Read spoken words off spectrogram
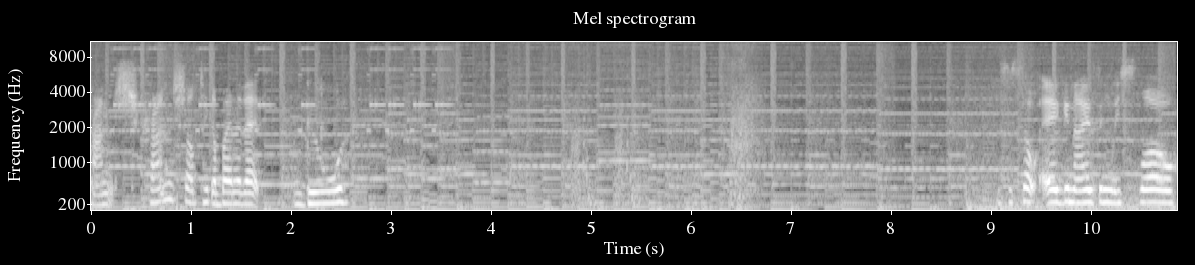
Crunch, crunch. I'll take a bite of that goo. This is so agonizingly slow.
